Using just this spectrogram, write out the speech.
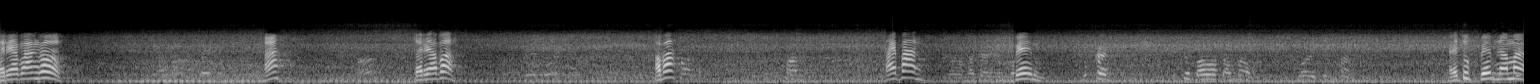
Cari apa, Uncle? Hah? Cari apa? Apa? Taipan. BEM. Bukan. Itu bawa sama. Nah, itu BEM nama.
